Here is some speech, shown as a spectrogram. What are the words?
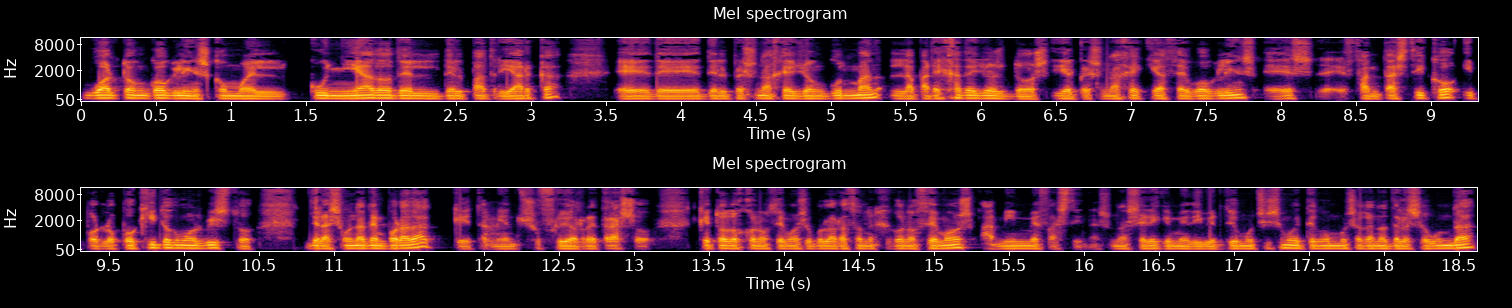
Walton Goggins como el cuñado del, del patriarca del personaje de John Goodman, la pareja de ellos dos y el personaje que hace Goglins es eh, fantástico y por lo poquito que hemos visto de la segunda temporada, que también sufrió el retraso que todos conocemos y por las razones que conocemos, a mí me fascina. Es una serie que me divirtió muchísimo y tengo muchas ganas de la segunda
